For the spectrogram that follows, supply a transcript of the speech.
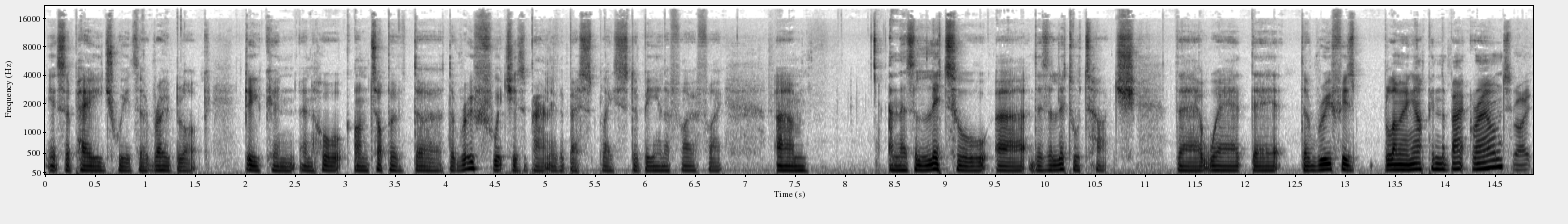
It's a page with a roadblock, Duke and, and Hawk on top of the the roof, which is apparently the best place to be in a firefight. Um, and there's a little uh, there's a little touch there where the the roof is blowing up in the background Right.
